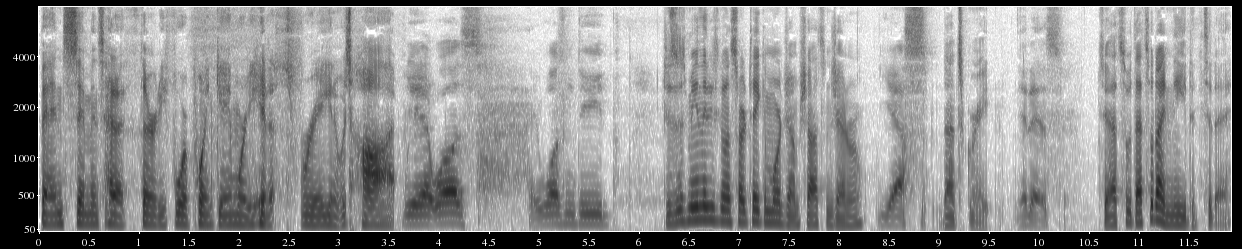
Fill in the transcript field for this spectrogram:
Ben Simmons had a 34 point game where he hit a three and it was hot. yeah, it was, it was indeed. Does this mean that he's going to start taking more jump shots in general? Yes, That's great. it is. See, that's what that's what I needed today.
